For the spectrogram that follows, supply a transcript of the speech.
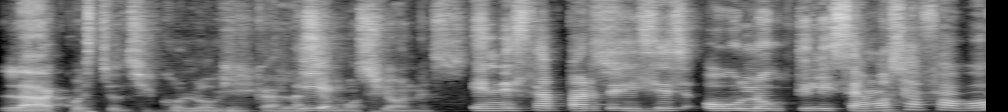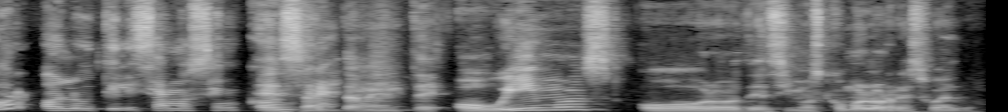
la cuestión psicológica, las emociones. En esta parte dices, o lo utilizamos a favor o lo utilizamos en contra. Exactamente, o huimos o decimos, ¿cómo lo resuelvo?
